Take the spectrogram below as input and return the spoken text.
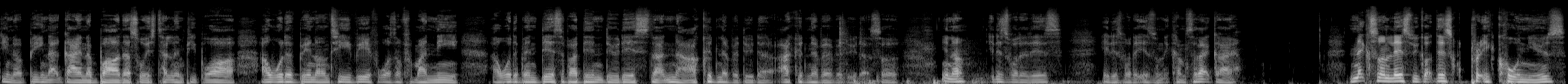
you know being that guy in a bar that's always telling people, "Oh, I would have been on TV if it wasn't for my knee. I would have been this if I didn't do this." No, nah, I could never do that. I could never ever do that. So, you know, it is what it is. It is what it is when it comes to that guy. Next on list, we got this pretty cool news.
